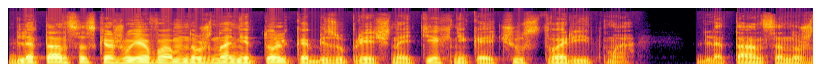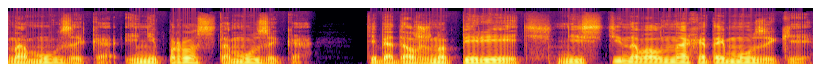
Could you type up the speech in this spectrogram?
Для танца, скажу я вам, нужна не только безупречная техника и чувство ритма. Для танца нужна музыка, и не просто музыка — Тебя должно переть, нести на волнах этой музыки,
